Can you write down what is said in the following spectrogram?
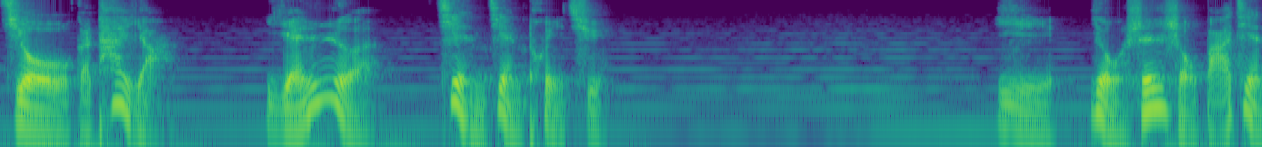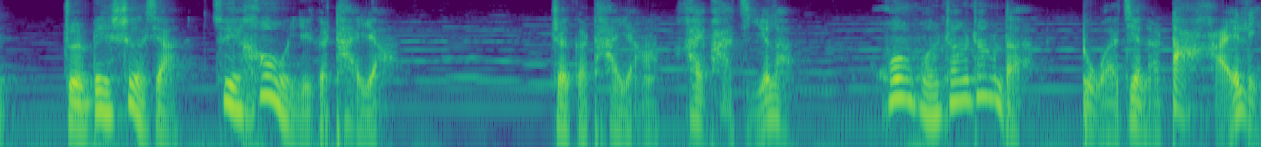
九个太阳，炎热渐渐退去。羿又伸手拔剑，准备射下最后一个太阳。这个太阳害怕极了，慌慌张张的躲进了大海里。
